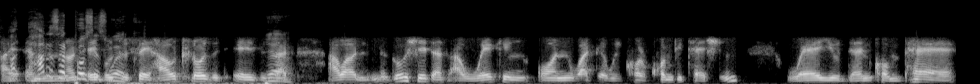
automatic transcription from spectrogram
I am how that not able work? to say how close it is. Yeah. That our negotiators are working on what we call computation, where you then compare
